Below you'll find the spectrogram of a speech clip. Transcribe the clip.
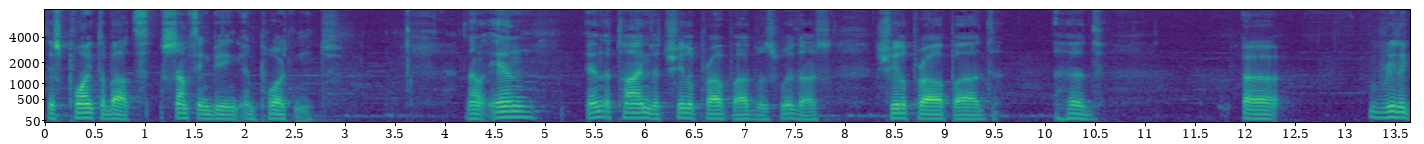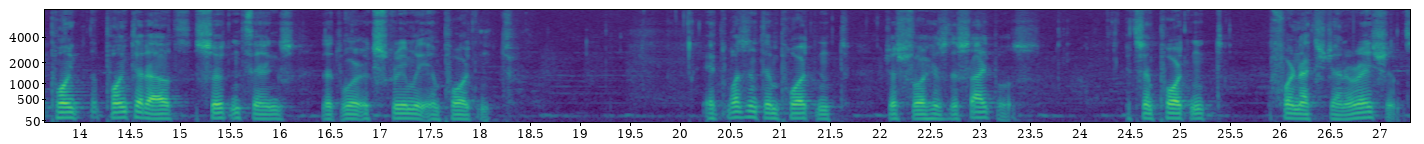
this point about something being important. Now, in in the time that Srila Prabhupada was with us, Srila Prabhupada had uh, really point, pointed out certain things that were extremely important. It wasn't important just for his disciples. It's important for next generations.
